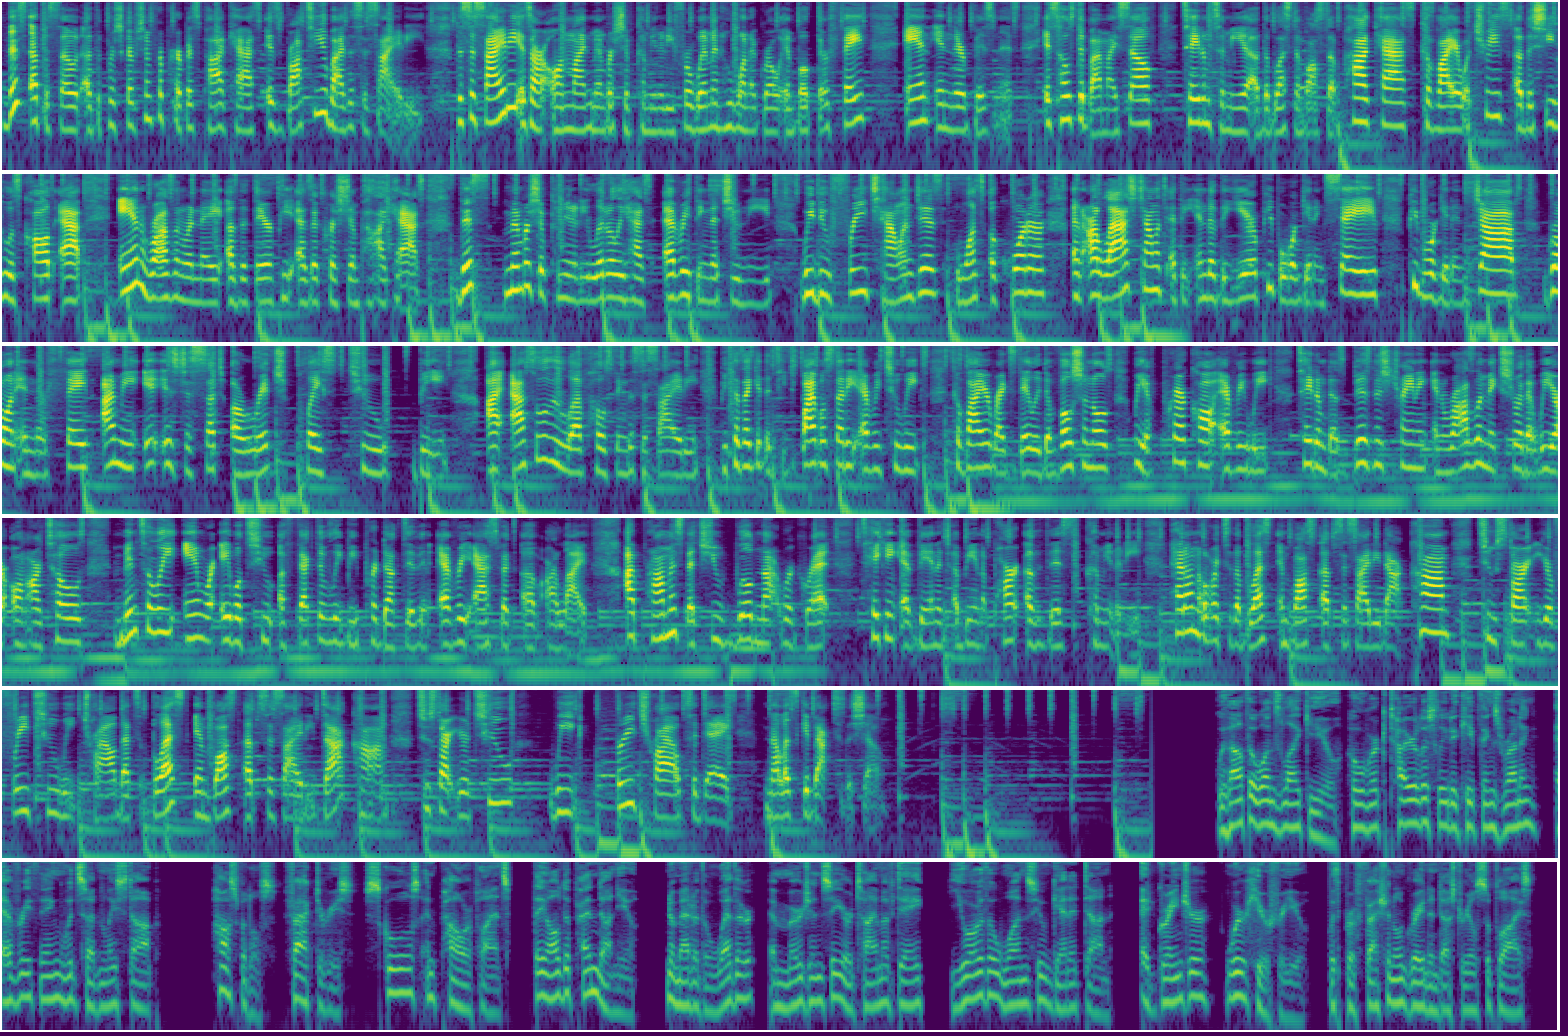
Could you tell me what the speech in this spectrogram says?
This episode of the Prescription for Purpose podcast is brought to you by The Society. The Society is our online membership community for women who want to grow in both their faith and in their business. It's hosted by myself, Tatum Temia of the Blessed and Bossed Up podcast, Keviah Watrice of the She Who Is Called app, and Roslyn Rene of the Therapy as a Christian podcast. This membership community literally has everything that you need. We do free challenges once a quarter, and our last challenge at the end of the year, people were getting saved People were getting jobs, growing in their faith. I mean, it is just such a rich place to be. I absolutely love hosting the society because I get to teach Bible study every two weeks. Keviah writes daily devotionals. We have prayer call every week. Tatum does business training, and Roslyn makes sure that we are on our toes mentally and we're able to effectively be productive in every aspect of our life. I promise that you will not regret taking advantage of being a part of this community. Head on over to the blessed and bossed up society.com to start your free two week trial. That's blessed and bossed up society society.com to start your two week free trial today. Now let's get back to the show. Without the ones like you who work tirelessly to keep things running, everything would suddenly stop. Hospitals, factories, schools, and power plants, they all depend on you. No matter the weather, emergency, or time of day, you're the ones who get it done. At Grainger, we're here for you with professional grade industrial supplies.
